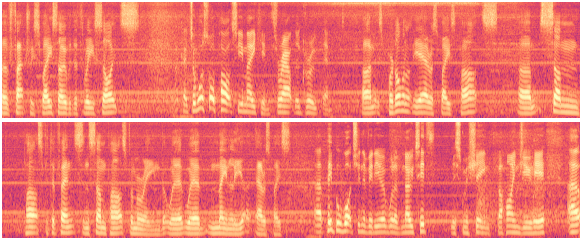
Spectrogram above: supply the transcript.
of factory space over the three sites. Okay, so what sort of parts are you making throughout the group then? Um, it's predominantly aerospace parts, um, some parts for defence and some parts for marine, but we're, we're mainly aerospace. Uh, people watching the video will have noted this machine behind you here. Uh,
